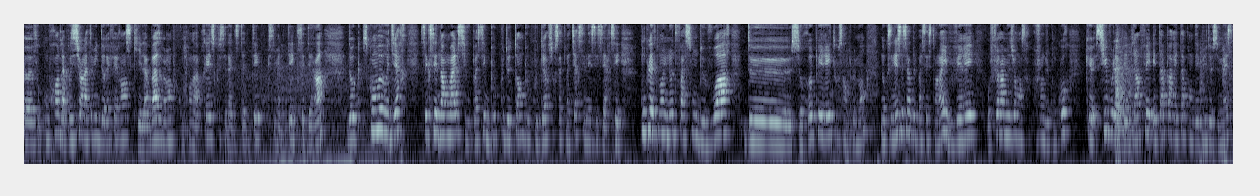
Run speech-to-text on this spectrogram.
il euh, faut comprendre la position anatomique de référence qui est la base vraiment pour comprendre après ce que c'est la distalité, proximalité, etc. Donc ce qu'on veut vous dire, c'est que c'est normal si vous passez beaucoup de temps, beaucoup d'heures sur cette matière, c'est nécessaire. C'est complètement une autre façon de voir, de se repérer tout simplement. Donc c'est nécessaire de passer ce temps-là et vous verrez au fur et à mesure en se rapprochant du concours que si vous l'avez bien fait étape par étape en début de semestre,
